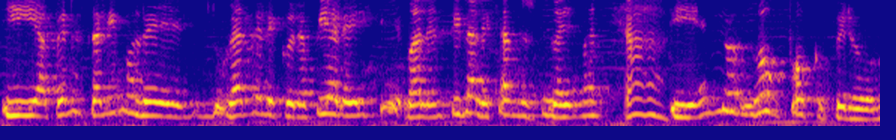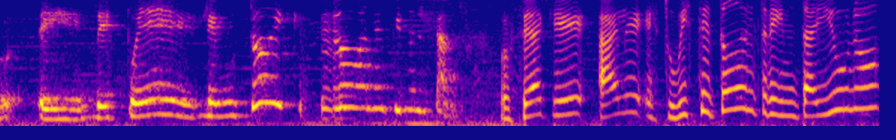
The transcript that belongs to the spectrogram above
y apenas salimos del lugar de la ecografía le dije, Valentina Alejandro se iba a llamar. Ah, Y él lo dudó un poco, pero eh, después le gustó y quedó Valentina Alejandro. o sea que, Ale, estuviste todo el 31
